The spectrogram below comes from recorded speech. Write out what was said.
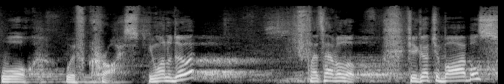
walk with Christ. You want to do it? Let's have a look. If you've got your Bibles,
